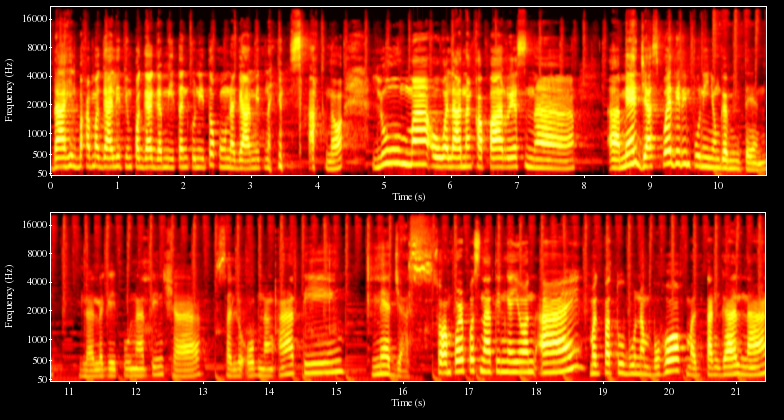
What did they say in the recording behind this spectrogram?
Dahil baka magalit yung paggagamitan ko nito kung nagamit na yung sack, no? Luma o wala ng kapares na uh, medyas, pwede rin po ninyong gamitin. Ilalagay po natin siya sa loob ng ating medyas. So, ang purpose natin ngayon ay magpatubo ng buhok, magtanggal ng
